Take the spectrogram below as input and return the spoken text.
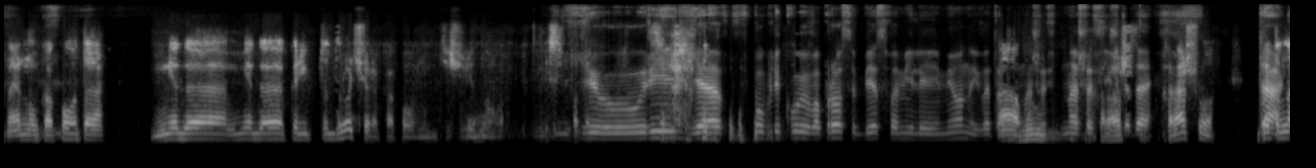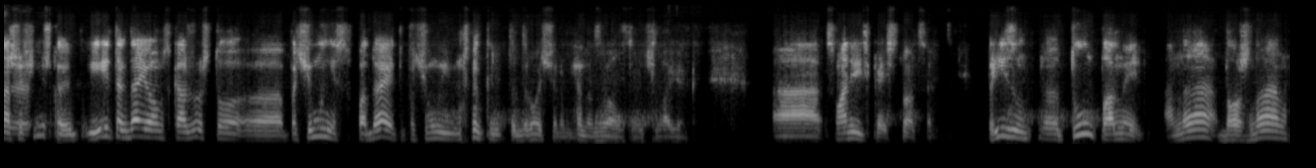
Наверное, у какого-то мега, мега криптодрочера какого-нибудь очередного. Юрий, я публикую вопросы без фамилии и имен, и в этом А, наша, вы- наша фишка, Хорошо, да. хорошо. Так, этом наша э, фишка. И, и тогда я вам скажу, что э, почему не совпадает, и почему именно криптодрочером я назвал этого человека. А, смотрите, какая ситуация. Prism э, Tool панель, она должна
